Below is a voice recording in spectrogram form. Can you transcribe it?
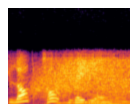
Blog Talk Radio.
